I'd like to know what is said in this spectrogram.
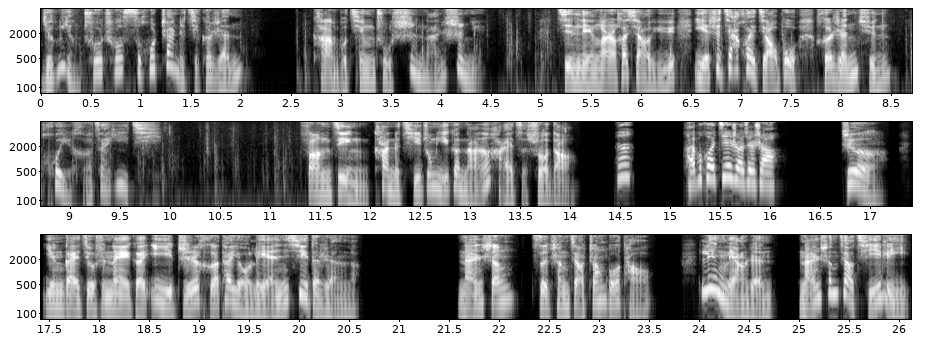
影影绰绰，似乎站着几个人，看不清楚是男是女。金灵儿和小鱼也是加快脚步，和人群汇合在一起。方静看着其中一个男孩子，说道：“嗯，还不快介绍介绍？这应该就是那个一直和他有联系的人了。男生自称叫张伯桃，另两人，男生叫齐礼，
